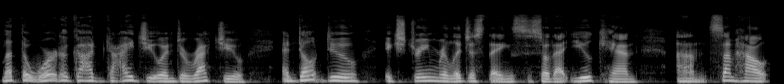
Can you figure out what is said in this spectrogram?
Let the word of God guide you and direct you. And don't do extreme religious things so that you can um, somehow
